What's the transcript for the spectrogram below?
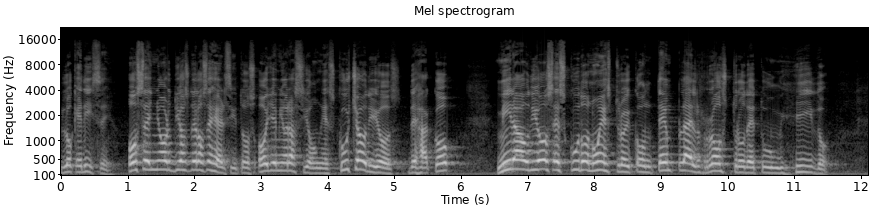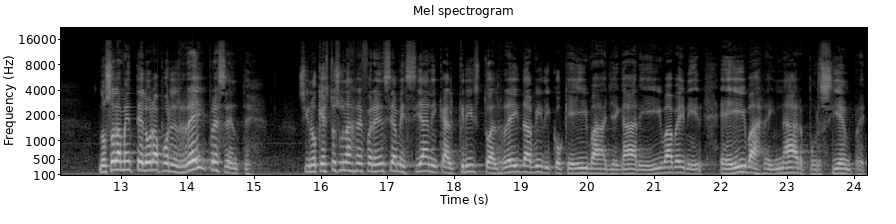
lo que dice. Oh Señor Dios de los ejércitos, oye mi oración, escucha, oh Dios de Jacob, Mira, oh Dios, escudo nuestro, y contempla el rostro de tu ungido. No solamente él ora por el rey presente, sino que esto es una referencia mesiánica al Cristo, al rey davídico que iba a llegar e iba a venir e iba a reinar por siempre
